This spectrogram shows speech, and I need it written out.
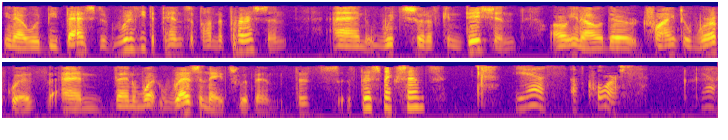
you know, would be best, it really depends upon the person and which sort of condition or, you know, they're trying to work with and then what resonates with them. Does this make sense? Yes, of course. Yes.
